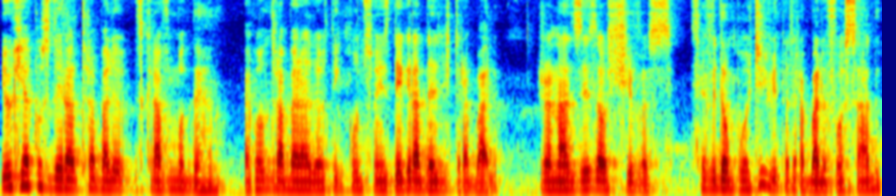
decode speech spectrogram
E o que é considerado trabalho escravo moderno? É quando o trabalhador tem condições degradantes de trabalho, jornadas exaustivas, servidão por dívida, trabalho forçado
